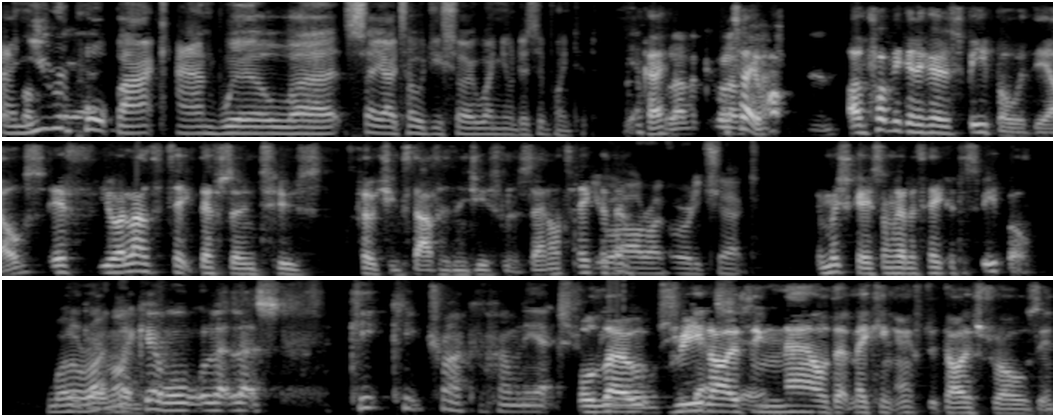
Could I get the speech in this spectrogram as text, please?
And you possibly, yeah. report back, and we'll uh, say I told you so when you're disappointed. Yeah, Okay. We'll have a, we'll I'll tell you what, then. I'm probably going to go to Speedball with the elves. If you're allowed to take Death Zone 2's coaching staff as an inducements, then I'll take her You then. are. I've already checked. In which case, I'm going to take her to Speedball. Well, all There right. go, Mike. Yeah, well, let, us keep keep track of how many extra. Although rerolls she gets realizing now that making extra dice rolls in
